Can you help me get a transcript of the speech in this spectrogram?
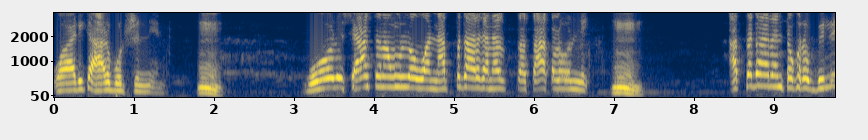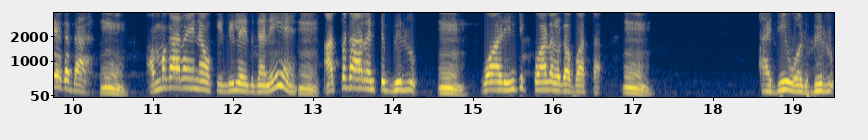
వాడికి ఆడబొడుచుని నేను. ఓడు శాసనంలో వాడిని అత్తగారుగా నిలుపుతా శాఖలోని అత్తగారంటే ఒకరు బిర్రే కదా. అమ్మగారైనా ఒక ఇది లేదు కానీ ఉమ్, అత్తగారంటే బిర్రు. ఉమ్, వాడింటికి కోడలుగా పోతా. అది వాడు బిర్రు.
